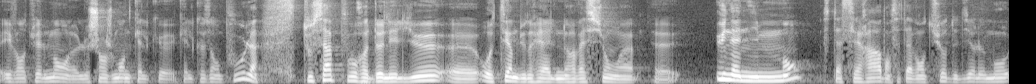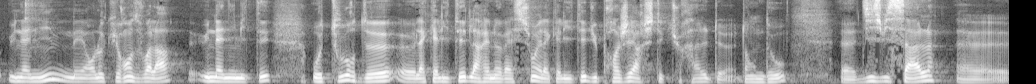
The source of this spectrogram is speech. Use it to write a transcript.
éventuellement le changement de quelques, quelques ampoules. Tout ça pour donner lieu, au terme d'une rénovation unanimement c'est assez rare dans cette aventure de dire le mot unanime, mais en l'occurrence, voilà, unanimité autour de euh, la qualité de la rénovation et la qualité du projet architectural d'Ando. 18 euh, salles, euh,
